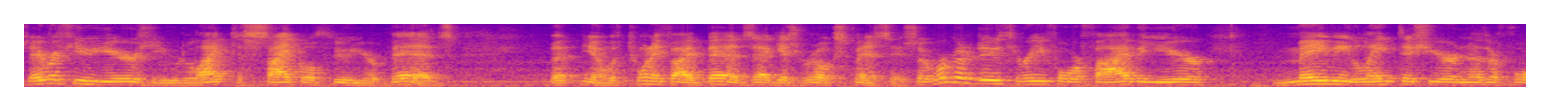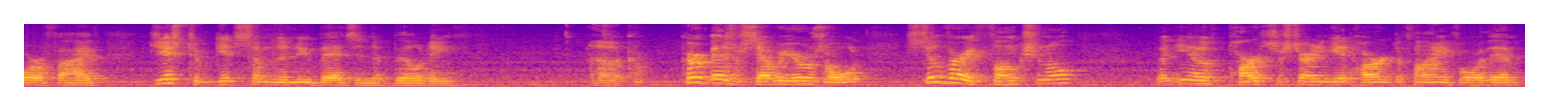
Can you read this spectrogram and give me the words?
So every few years you would like to cycle through your beds, but you know with 25 beds that gets real expensive. So we're going to do three, four, five a year, maybe late this year another four or five, just to get some of the new beds in the building. Uh, current beds are several years old, still very functional, but you know parts are starting to get hard to find for them.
